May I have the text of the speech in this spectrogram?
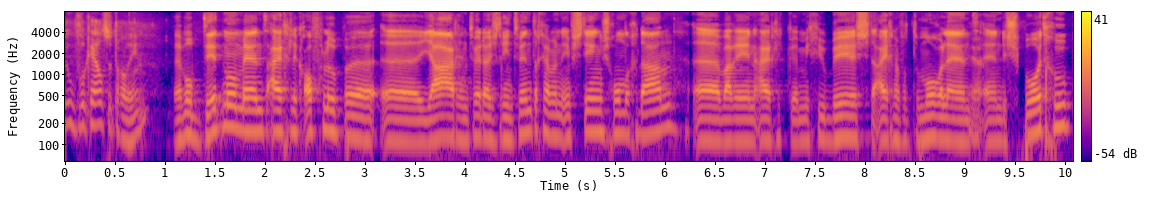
hoeveel geld zit er al in? We hebben op dit moment eigenlijk afgelopen eh, jaar in 2023 hebben we een investeringsronde gedaan. eh, waarin eigenlijk eh, Michiel Beers, de eigenaar van Tomorrowland Ja. en de Sportgroep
